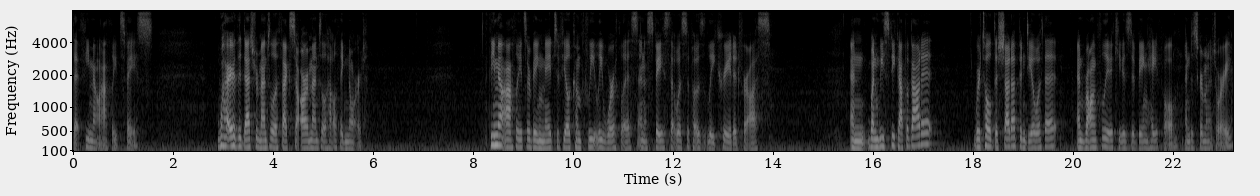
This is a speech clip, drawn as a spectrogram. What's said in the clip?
that female athletes face? Why are the detrimental effects to our mental health ignored? Female athletes are being made to feel completely worthless in a space that was supposedly created for us. And when we speak up about it, we're told to shut up and deal with it, and wrongfully accused of being hateful and discriminatory.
